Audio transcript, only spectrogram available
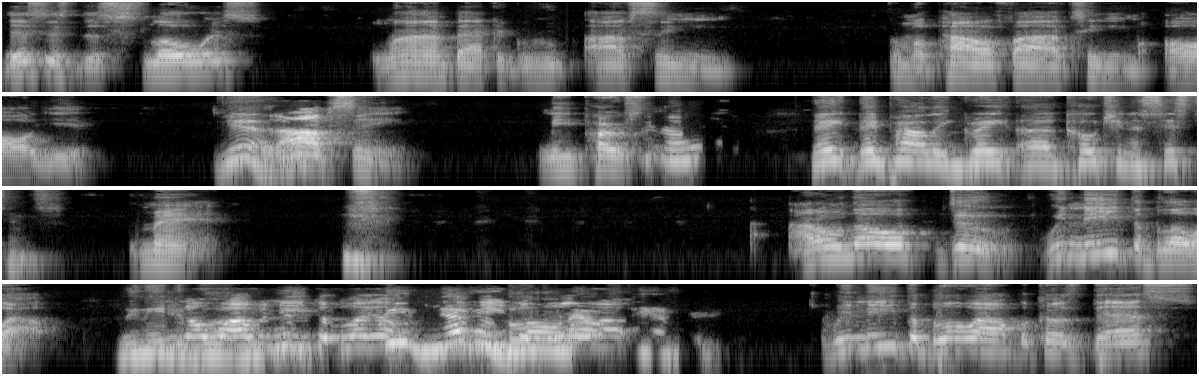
This is the slowest linebacker group I've seen from a Power Five team all year. Yeah, that I've seen. Me personally, you know, they they probably great uh, coaching assistants. Man, I don't know, dude. We need the blowout. We need. You know blow. why we need the blowout? We've never we blown out Stanford. We need the blowout because that's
